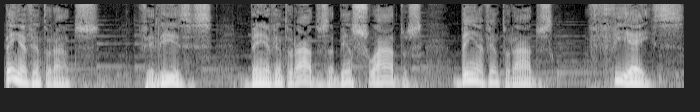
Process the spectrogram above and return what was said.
Bem-aventurados, felizes, bem-aventurados, abençoados, bem-aventurados, fiéis.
